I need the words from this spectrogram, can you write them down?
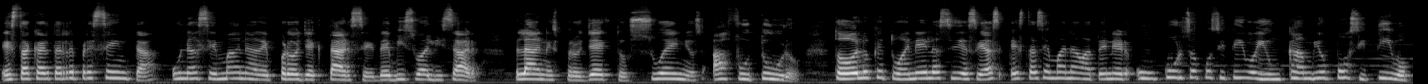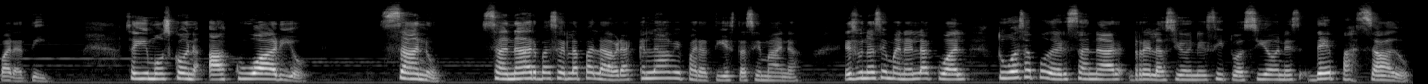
Esta carta representa una semana de proyectarse, de visualizar planes, proyectos, sueños a futuro. Todo lo que tú anhelas y deseas esta semana va a tener un curso positivo y un cambio positivo para ti. Seguimos con Acuario. Sano. Sanar va a ser la palabra clave para ti esta semana. Es una semana en la cual tú vas a poder sanar relaciones, situaciones de pasado.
